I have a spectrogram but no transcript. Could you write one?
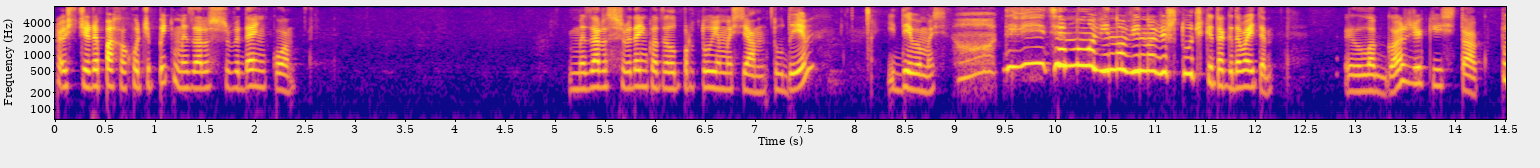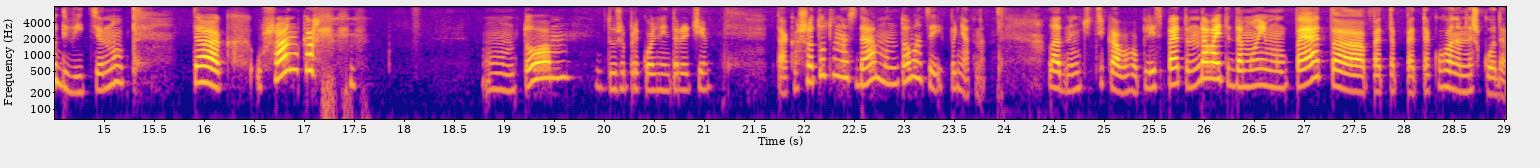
Ось черепаха хоче пити, ми зараз швиденько. Ми зараз швиденько телепортуємося туди і дивимось. О, дивіться, нові, нові, нові штучки. Так, давайте. Е, Лагаж якийсь. Так, подивіться. Ну, так, ушанка. Мунтом. Дуже прикольний, до речі. Так, а що тут у нас? Да, Мунтом цей, понятно. Ладно, нічого цікавого. Пліс пета. Ну, давайте дамо йому пета. Пета, пета, кого нам не шкода.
